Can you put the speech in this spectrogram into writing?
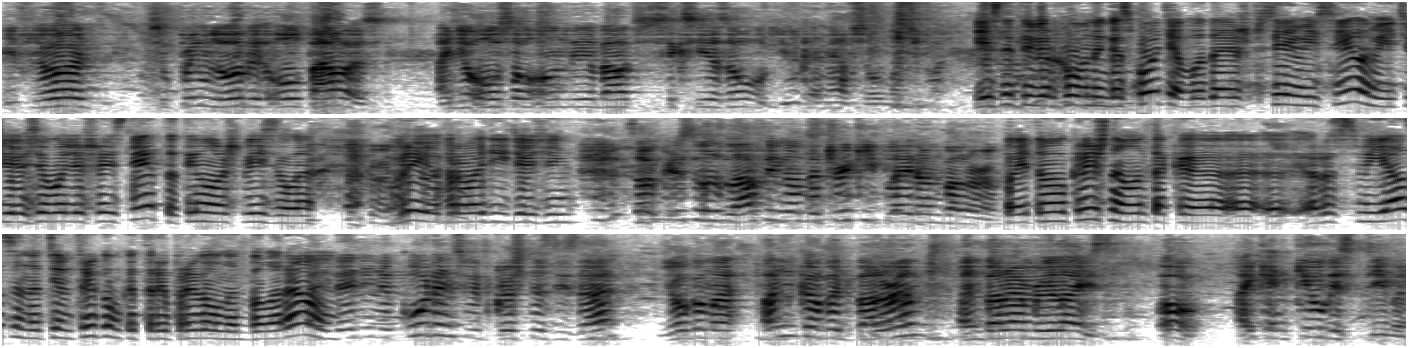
If you're Supreme Lord with all powers, and you're also only about six years old, you can have so much fun. Если ты Верховный Господь, обладаешь всеми силами, и тебе всего лишь 6 лет, то ты можешь весело время проводить очень. So Krishna was laughing on the trick he played on Balaram. Поэтому Кришна, он так э, э, рассмеялся над тем трюком, который провел над Баларамом. And then in accordance with Krishna's desire, Yogama uncovered Balaram, and Balaram realized, oh, I can kill this demon,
